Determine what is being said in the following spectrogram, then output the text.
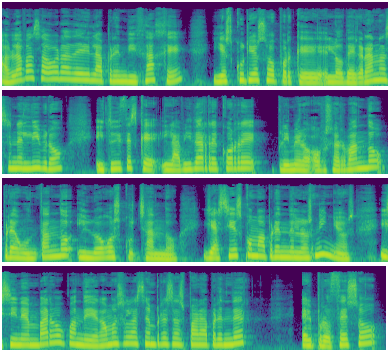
Hablabas ahora del aprendizaje y es curioso porque lo degranas en el libro y tú dices que la vida recorre primero observando, preguntando y luego escuchando. Y así es como aprenden los niños. Y sin embargo, cuando llegamos a las empresas para aprender, el proceso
